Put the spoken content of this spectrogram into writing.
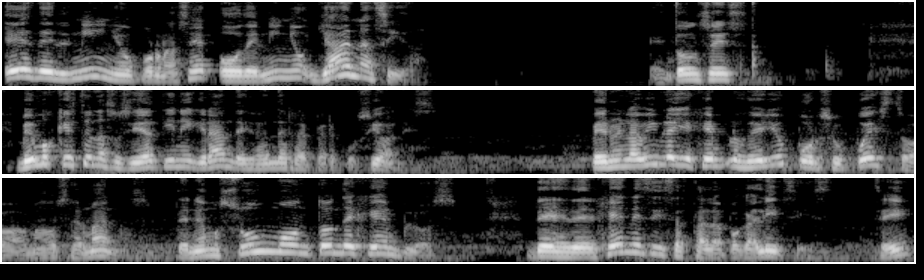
es del niño por nacer o del niño ya nacido. Entonces, vemos que esto en la sociedad tiene grandes, grandes repercusiones. Pero en la Biblia hay ejemplos de ello, por supuesto, amados hermanos. Tenemos un montón de ejemplos, desde el Génesis hasta el Apocalipsis. ¿sí?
